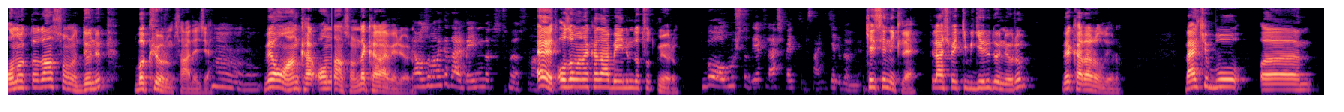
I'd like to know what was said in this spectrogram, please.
O noktadan sonra dönüp bakıyorum sadece. Hmm. Ve o an ondan sonra da karar veriyorum. Ya o zamana kadar beyninde tutmuyorsun aslında. Evet o zamana kadar beynimde tutmuyorum. Bu olmuştu diye flashback gibi sanki geri dönüyor. Kesinlikle. Flashback gibi geri dönüyorum ve karar alıyorum. Belki bu e,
